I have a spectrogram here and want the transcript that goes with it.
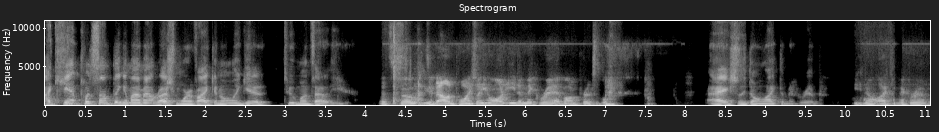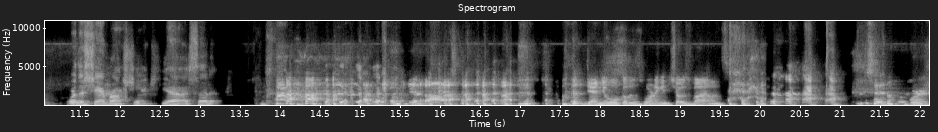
I can't put something in my Mount Rushmore if I can only get it two months out of the year. That's, So that's a valid point. So you won't eat a McRib on principle? I actually don't like the McRib You don't like the McRib? or the Shamrock Shake. Yeah, I said it. Daniel woke up this morning and chose violence. We're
